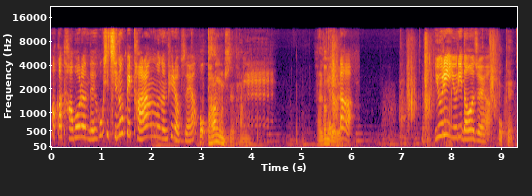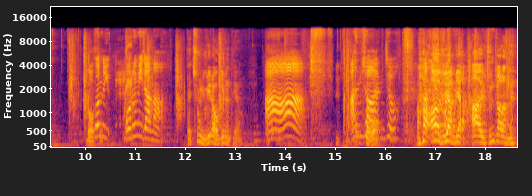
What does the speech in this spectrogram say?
아까 다 버렸는데 혹시 진홍빛 다락문은 필요 없어요? 어, 다락문 주세요, 다락문. 잘 던져야 돼. 여기다가 유리 유리 넣어줘요. 오케이. 넣었어. 그거는 유- 얼음이잖아. 대충 유리라 어기면 돼요. 아, 아. 안 줘, 없어. 안 줘. 아, 아 미안, 미안. 아, 준 줄 알았네.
